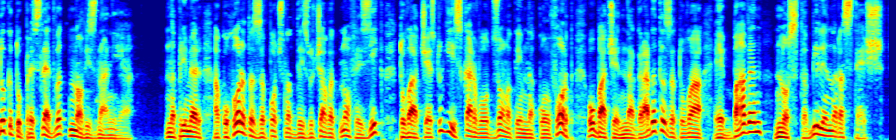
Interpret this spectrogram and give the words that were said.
докато преследват нови знания. Например, ако хората започнат да изучават нов език, това често ги изкарва от зоната им на комфорт, обаче наградата за това е бавен, но стабилен растеж.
